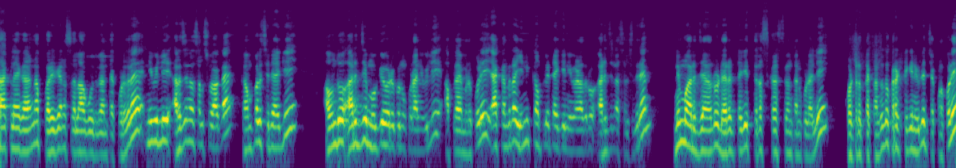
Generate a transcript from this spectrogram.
ದಾಖಲೆಗಳನ್ನ ಪರಿಗಣಿಸಲಾಗುವುದಿಲ್ಲ ಅಂತ ಕೊಡಿದ್ರೆ ನೀವು ಇಲ್ಲಿ ಅರ್ಜಿನ ಸಲ್ಲಿಸುವಾಗ ಕಂಪಲ್ಸರಿಯಾಗಿ ಒಂದು ಅರ್ಜಿ ಮುಗಿಯುವವರೆಗೂ ಕೂಡ ನೀವು ಇಲ್ಲಿ ಅಪ್ಲೈ ಮಾಡ್ಕೊಳ್ಳಿ. ಯಾಕಂದ್ರೆ ಇನ್ಕಂಪ್ಲೀಟ್ ಆಗಿ ನೀವೇನಾದ್ರೂ ಅರ್ಜಿನ ಸಲ್ಲಿಸಿದ್ರೆ ನಿಮ್ಮ ಅರ್ಜಿ ಏನಾದ್ರು ಡೈರೆಕ್ಟ್ ಆಗಿ ತಿರಸ್ಕರಿಸ್ತೀವಿ ಅಂತ ಕೂಡ ಅಲ್ಲಿ ಕೊಟ್ಟಿರ್ತಕ್ಕಂಥದ್ದು ಕರೆಕ್ಟ್ ಆಗಿ ನೀವು ಇಲ್ಲಿ ಚೆಕ್ ಮಾಡ್ಕೊಳ್ಳಿ.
